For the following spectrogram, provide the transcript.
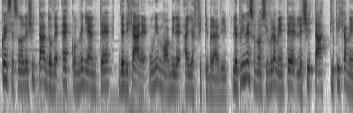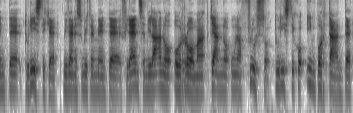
Queste sono le città dove è conveniente dedicare un immobile agli affitti brevi. Le prime sono sicuramente le città tipicamente turistiche. Mi viene subito in mente Firenze, Milano o Roma che hanno un afflusso turistico importante,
